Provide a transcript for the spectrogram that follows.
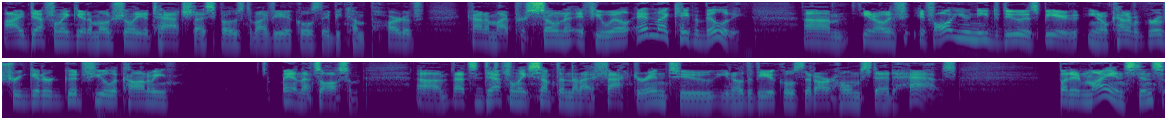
I definitely get emotionally attached, I suppose, to my vehicles. They become part of kind of my persona, if you will, and my capability. Um, you know, if if all you need to do is be a you know kind of a grocery getter, good fuel economy, man, that's awesome. Um, that's definitely something that I factor into you know the vehicles that our homestead has. But in my instance,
